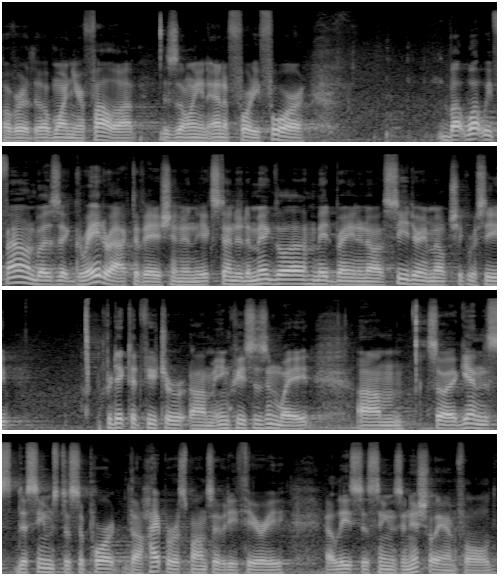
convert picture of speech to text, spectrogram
over the one year follow up. This is only an N of 44. But what we found was that greater activation in the extended amygdala, midbrain, and OFC during milkshake receipt predicted future um, increases in weight. Um, so again, this, this, seems to support the hyperresponsivity theory, at least as things initially unfold.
